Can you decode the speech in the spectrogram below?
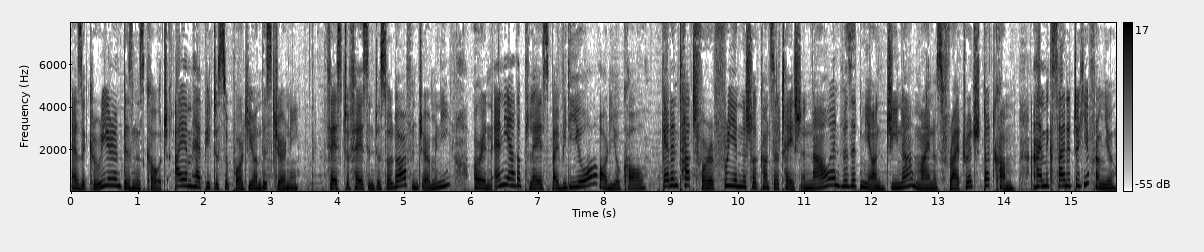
As a career and business coach, I am happy to support you on this journey face to face in Düsseldorf in Germany, or in any other place by video or audio call. Get in touch for a free initial consultation now and visit me on gina-friedrich.com. I'm excited to hear from you.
